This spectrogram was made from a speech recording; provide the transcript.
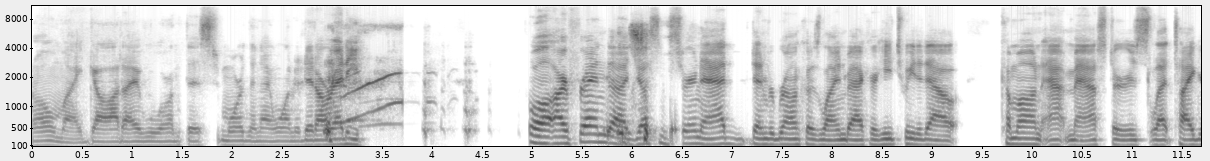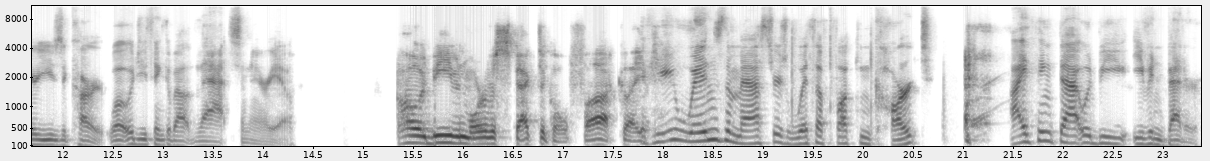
Oh my god, I want this more than I wanted it already. well, our friend uh, Justin Strnad, Denver Broncos linebacker, he tweeted out come on at Masters, let Tiger use a cart. What would you think about that scenario? Oh, it'd be even more of a spectacle. Fuck. Like If he wins the Masters with a fucking cart, I think that would be even better.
